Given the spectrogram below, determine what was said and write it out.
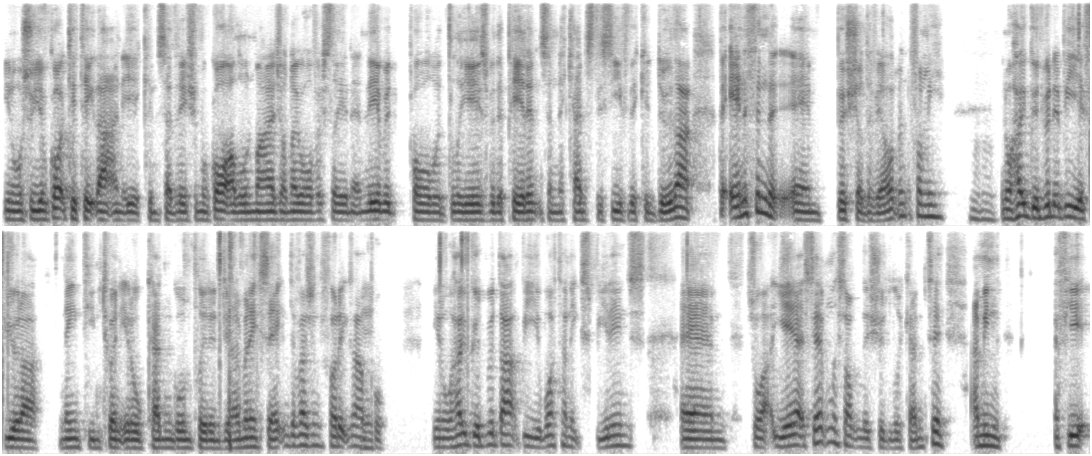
You know, so you've got to take that into consideration. We've got a loan manager now, obviously, and, and they would probably liaise with the parents and the kids to see if they could do that. But anything that um, boosts your development for me, Mm-hmm. You know, how good would it be if you're a 19, 20 year old kid and go and play in Germany, second division, for example? Yeah. You know, how good would that be? What an experience. Um, so, yeah, it's certainly something they should look into. I mean, if you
